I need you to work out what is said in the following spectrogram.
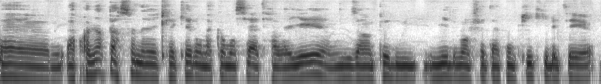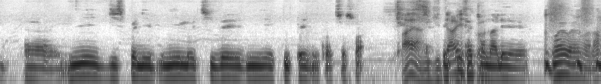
Euh, la première personne avec laquelle on a commencé à travailler nous a un peu mis devant le fait accompli qu'il était euh, ni disponible, ni motivé, ni équipé, ni quoi que ce soit. Ouais, un guitariste. en fait, on allait. Ouais, ouais, voilà.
